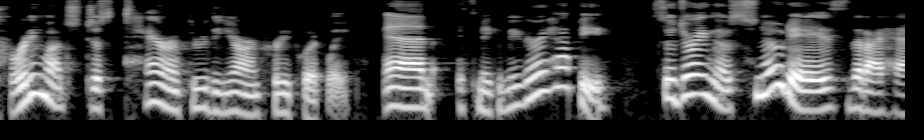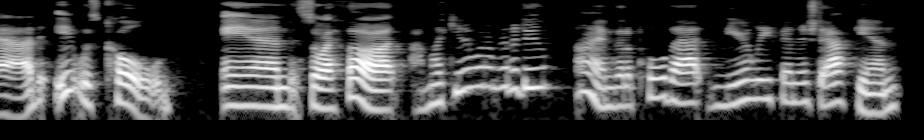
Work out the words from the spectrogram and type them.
pretty much just tearing through the yarn pretty quickly. And it's making me very happy. So during those snow days that I had, it was cold. And so I thought, I'm like, you know what I'm going to do? I'm going to pull that nearly finished Afghan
